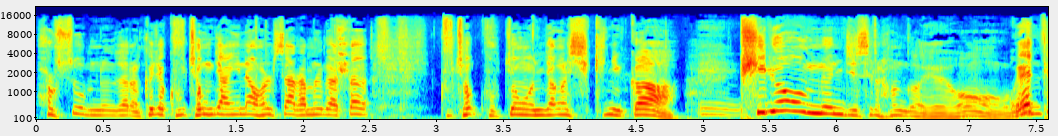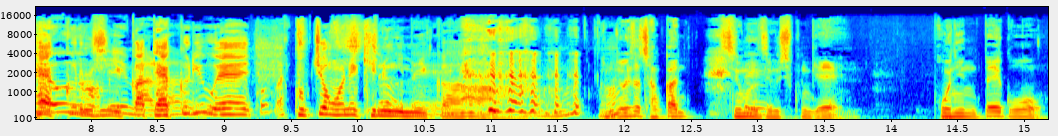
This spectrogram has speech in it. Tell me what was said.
할 수 없는 사람, 그저 구청장이나 할 사람을 갖다 국정, 국정 원장을 시키니까 네. 필요 없는 짓을 한 거예요. 왜 댓글을 씨 합니까? 댓글이 왜? 국정원의 기능입니까? 어? 여기서 잠깐 질문을 네. 드리고 싶은 게 본인 빼고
